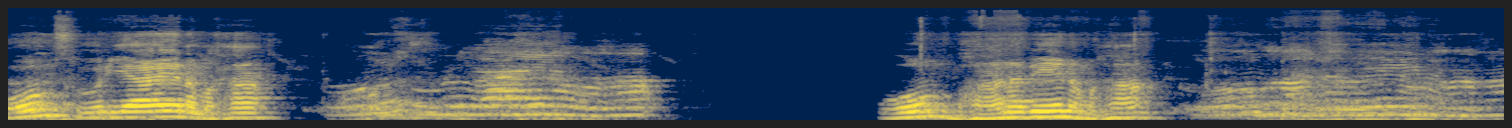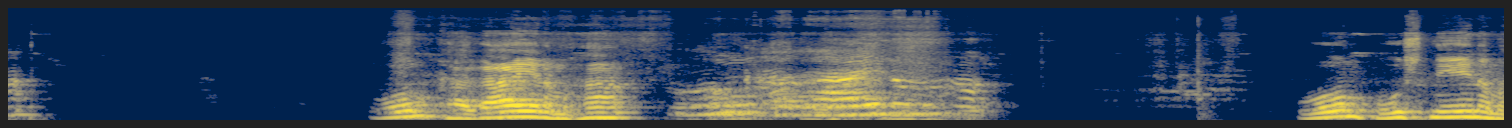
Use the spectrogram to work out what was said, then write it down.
ఓం సూర్యాయ నమ ఓం భానవే నమ ఓం ఖగాయ నమ ఓం పూష్ణే నమ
